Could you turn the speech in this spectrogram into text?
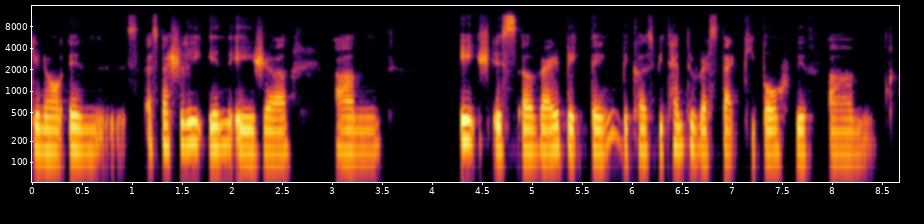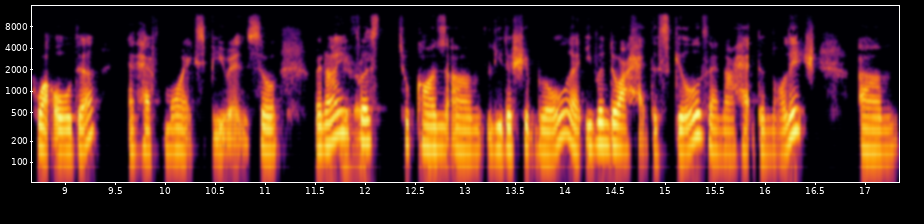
you know, in especially in Asia, um, age is a very big thing because we tend to respect people with um, who are older and have more experience. So when I yes. first took on um, leadership role, uh, even though I had the skills and I had the knowledge, um,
